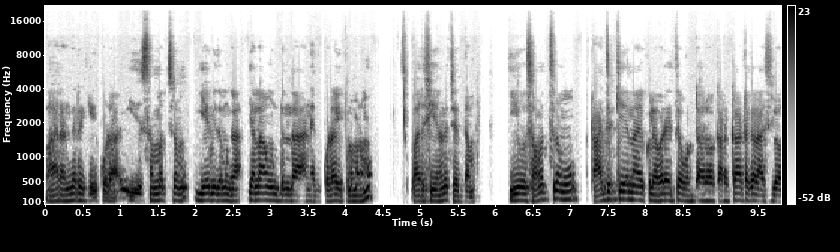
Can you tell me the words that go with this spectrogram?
వారందరికీ కూడా ఈ సంవత్సరం ఏ విధంగా ఎలా ఉంటుందా అనేది కూడా ఇప్పుడు మనము పరిశీలన చేద్దాం. ఈ సంవత్సరము రాజకీయ నాయకులు ఎవరైతే ఉంటారో కర్కాటక రాశిలో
